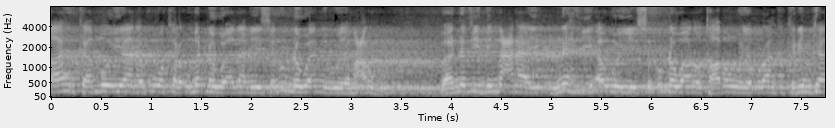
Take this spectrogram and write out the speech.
daahirkaa mooyaane kuwa kale uma dhowaadaan yaysan u dhowaanin weeye macnuhu waa nafyi bimacnaa nahyi ah weeye yaysan u dhowaanoo taaban weeye qur-aanka kariimka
